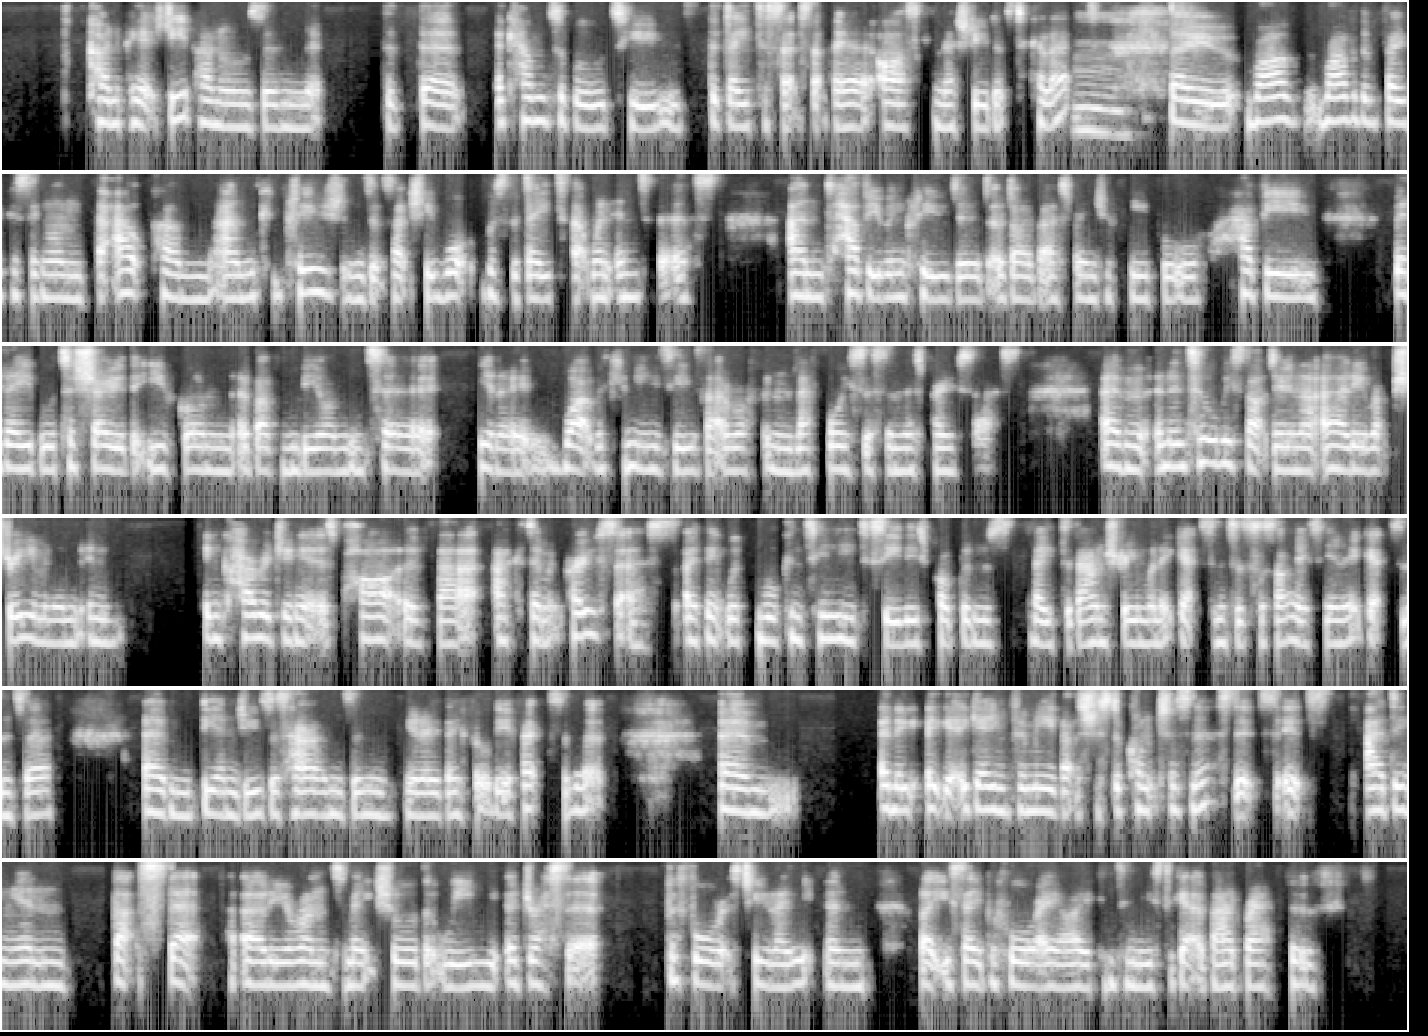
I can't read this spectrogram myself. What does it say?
kind of PhD panels and the, the, accountable to the data sets that they're asking their students to collect. Mm. So rather, rather than focusing on the outcome and conclusions, it's actually what was the data that went into this? And have you included a diverse range of people? Have you been able to show that you've gone above and beyond to, you know, work with communities that are often left voiceless in this process? Um, and until we start doing that earlier upstream and, encouraging it as part of that academic process, I think we, will continue to see these problems later downstream when it gets into society and it gets into um, the end user's hands and you know they feel the effects of it. Um, and it, it, again, for me, that's just a consciousness. It's it's adding in that step earlier on to make sure that we address it before it's too late. And like you say, before AI continues to get a bad rep of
